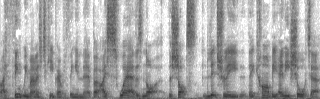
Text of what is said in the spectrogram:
I think we managed to keep everything in there. But I swear, there's not the shots. Literally, they can't be any shorter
